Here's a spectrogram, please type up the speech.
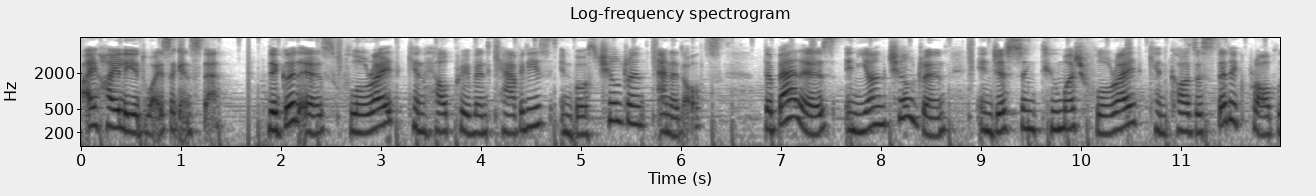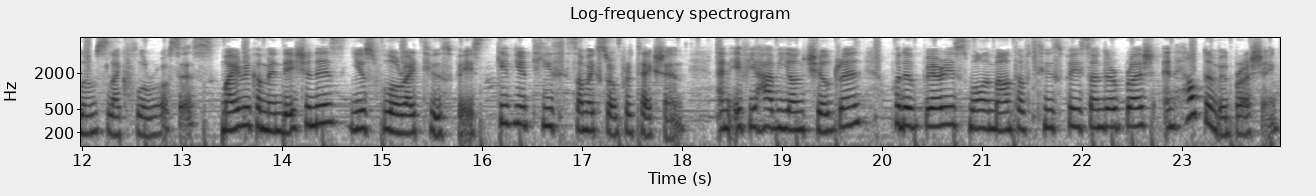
I highly advise against that. The good is fluoride can help prevent cavities in both children and adults. The bad is, in young children, ingesting too much fluoride can cause aesthetic problems like fluorosis. My recommendation is use fluoride toothpaste. Give your teeth some extra protection. And if you have young children, put a very small amount of toothpaste on their brush and help them with brushing.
